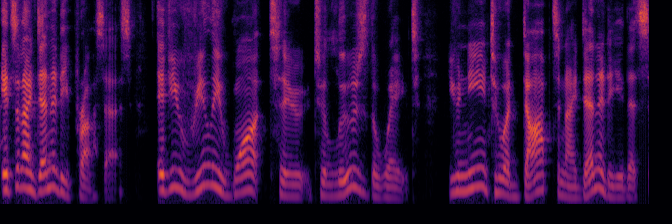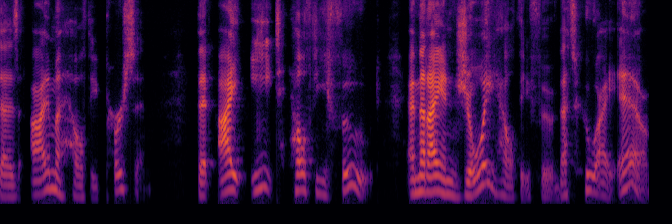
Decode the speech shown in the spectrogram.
it's an identity process. If you really want to to lose the weight, you need to adopt an identity that says I'm a healthy person, that I eat healthy food, and that I enjoy healthy food. That's who I am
